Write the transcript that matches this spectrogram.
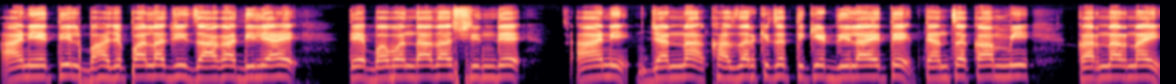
आणि येथील भाजपाला जी जागा दिली आहे ते बबनदादा शिंदे आणि ज्यांना खासदारकीचं तिकीट दिलं आहे ते त्यांचं काम मी करणार नाही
